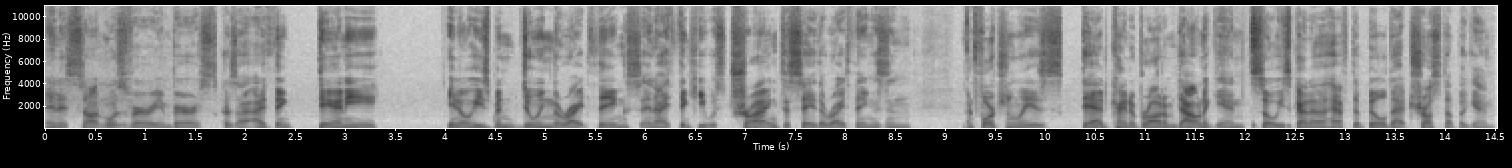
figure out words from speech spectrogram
and his son was very embarrassed because I, I think Danny, you know, he's been doing the right things, and I think he was trying to say the right things, and unfortunately, his dad kind of brought him down again. So he's going to have to build that trust up again.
